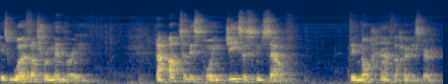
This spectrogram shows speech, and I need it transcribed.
it's worth us remembering that up to this point, Jesus himself did not have the Holy Spirit.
